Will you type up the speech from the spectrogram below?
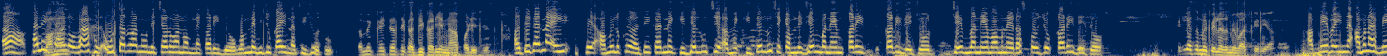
હા ખાલી ચાલો વાહ- ઉતરવાનું ને ચડવાનું અમને કરી દેવું અમને બીજું કઈ નથી જોતું. તમે કઈ એક અધિકારીએ ના પાડી છે? અધિકારના અમે લોકો અધિકારને કીધેલું છે અમે કીધેલું છે કે અમને જેમ બને એમ કરી કરી દેજો. જેમ બને એમ અમને રસ્તો જો કરી દેજો. કેટલા સમય પહેલા તમે વાત કરી આ? આ બે મહિના હમણાં બે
